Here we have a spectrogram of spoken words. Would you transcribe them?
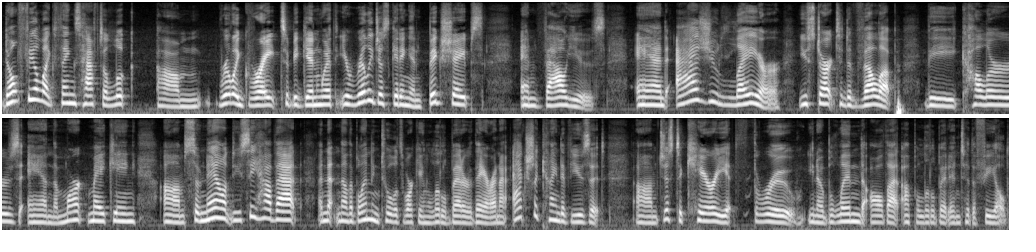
Don't feel like things have to look um, really great to begin with. You're really just getting in big shapes and values. And as you layer, you start to develop the colors and the mark making. Um, so now, do you see how that? Now the blending tool is working a little better there, and I actually kind of use it um, just to carry it through. You know, blend all that up a little bit into the field.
